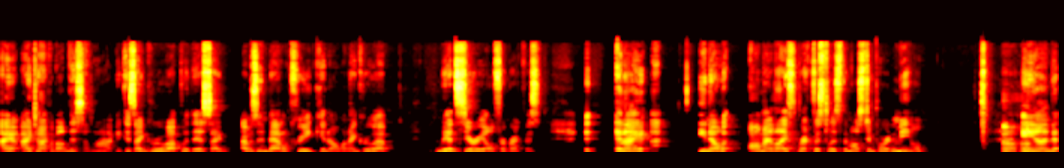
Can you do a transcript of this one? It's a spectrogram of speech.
I, I talk about this a lot because I grew up with this. I, I was in Battle Creek, you know, when I grew up, we had cereal for breakfast. And Mm-hmm. Right. I, you know, all my life, breakfast was the most important meal. uh-huh. And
